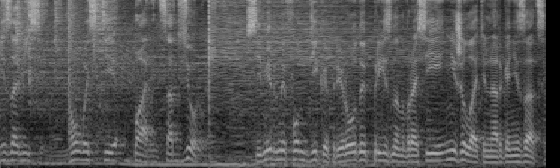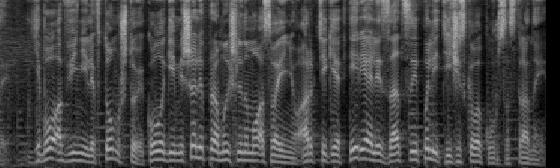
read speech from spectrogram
независим. Новости Баренц Обзервер. Всемирный фонд дикой природы признан в России нежелательной организацией. Его обвинили в том, что экологи мешали промышленному освоению Арктики и реализации политического курса страны.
